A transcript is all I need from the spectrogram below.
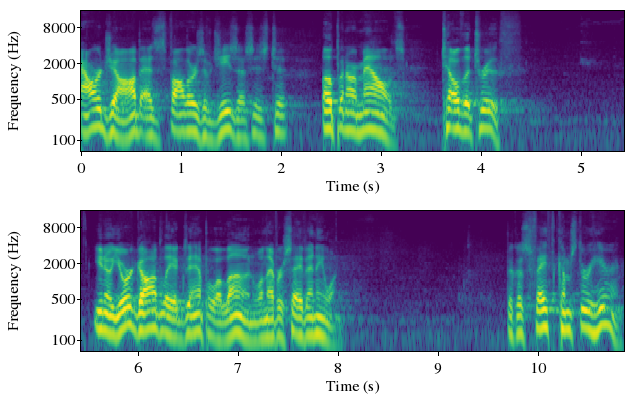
Our job as followers of Jesus is to open our mouths, tell the truth. You know, your godly example alone will never save anyone because faith comes through hearing.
